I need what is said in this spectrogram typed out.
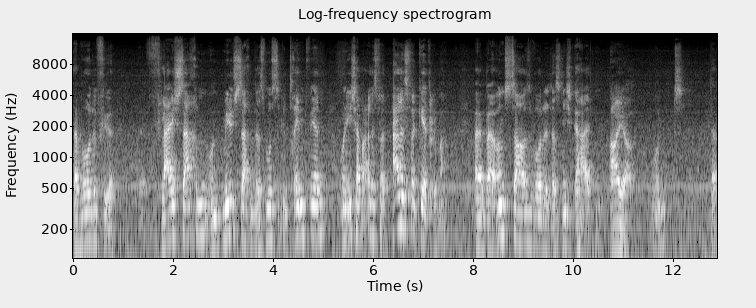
da wurde für äh, Fleischsachen und Milchsachen, das musste getrennt werden. Und ich habe alles, alles verkehrt gemacht. Weil bei uns zu Hause wurde das nicht gehalten. Ah ja. Und da,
